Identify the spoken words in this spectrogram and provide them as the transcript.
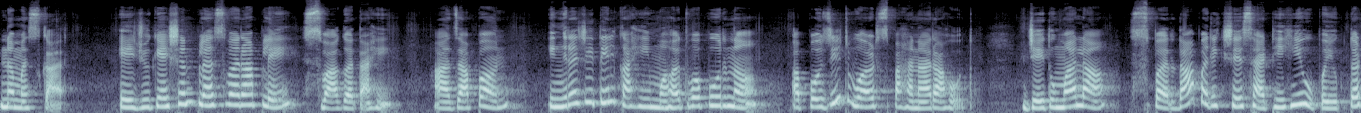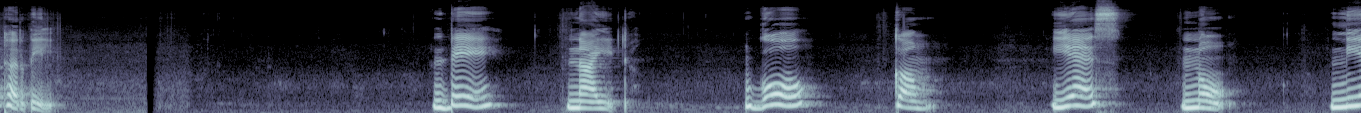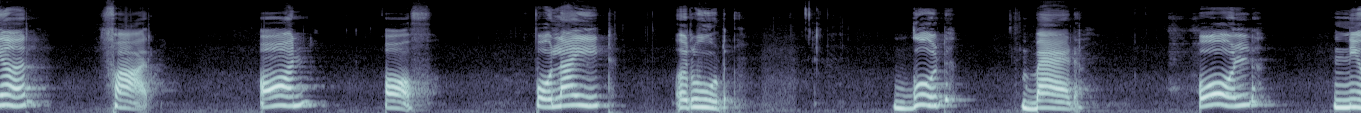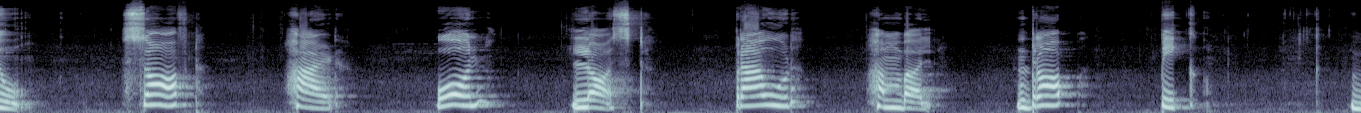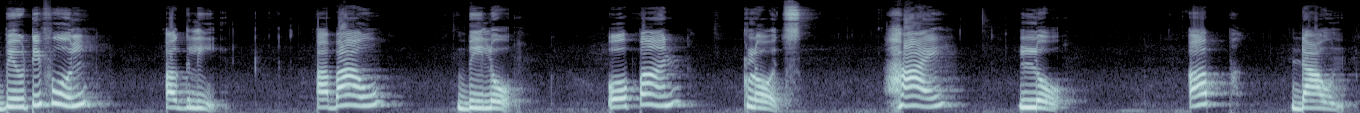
नमस्कार. एज्युकेशन प्लसवर आपले स्वागत आहे. आज आपण इंग्रजीतील काही महत्त्वपूर्ण अपोजिट वर्ड्स पाहणार आहोत जे तुम्हाला स्पर्धा परीक्षेसाठीही उपयुक्त ठरतील. Day night go come yes no near far on off. Polite rude. Good bad. Old new. Soft hard. Own lost. Proud humble. Drop pick. Beautiful ugly. Above below open close high low. Up down.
